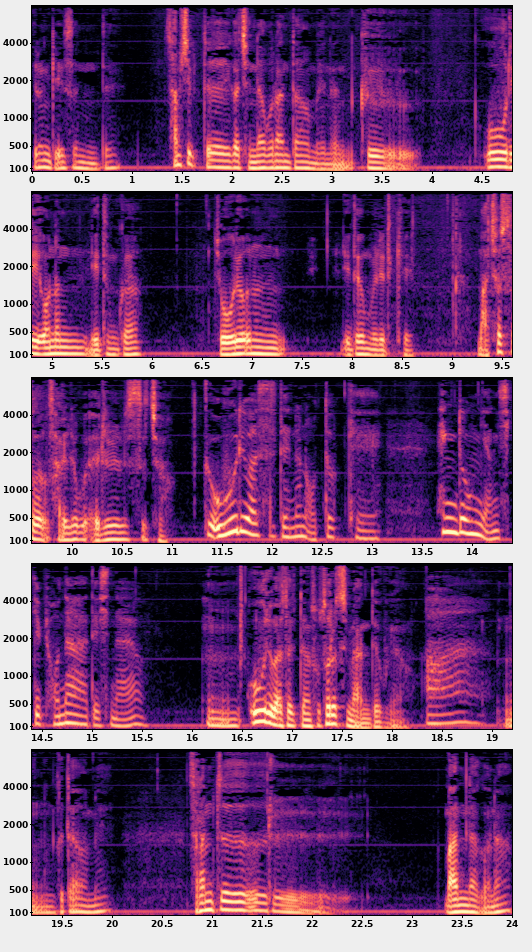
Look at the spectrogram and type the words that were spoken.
이런 게 있었는데 30대가 지나고 난 다음에는 그 우울이 오는 리듬과 조울이 오는 리듬을 이렇게 맞춰서 살려고 애를 쓰죠. 그 우울이 왔을 때는 어떻게 행동 양식이 변화되시나요? 음, 우울이 왔을 때는 소설을 쓰면 안 되고요. 아. 음, 그 다음에 사람들을 만나거나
